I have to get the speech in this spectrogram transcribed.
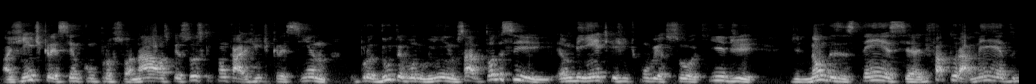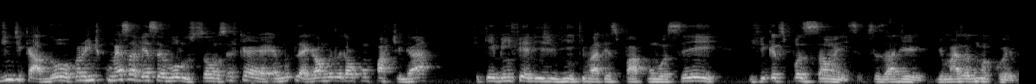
a gente crescendo como profissional, as pessoas que estão com a gente crescendo, o produto evoluindo, sabe? Todo esse ambiente que a gente conversou aqui de, de não desistência, de faturamento, de indicador, quando a gente começa a ver essa evolução, eu acho que é, é, muito legal, muito legal compartilhar. Fiquei bem feliz de vir aqui bater esse papo com você e, e fica à disposição aí, se precisar de, de mais alguma coisa.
